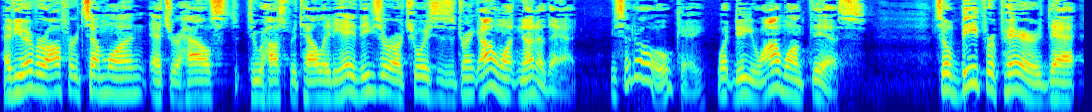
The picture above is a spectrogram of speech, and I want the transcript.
Have you ever offered someone at your house through hospitality, hey, these are our choices of drink. I don't want none of that. You said, oh, okay. What do you want? I want this. So be prepared that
